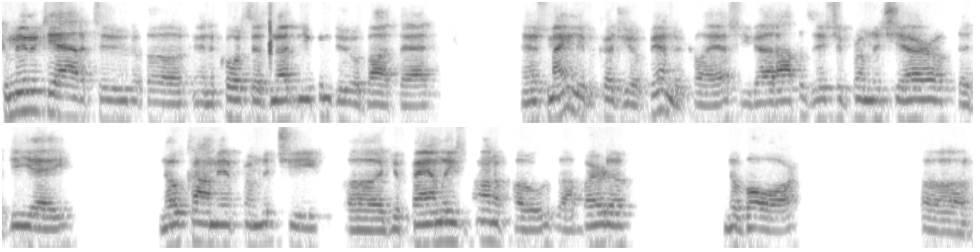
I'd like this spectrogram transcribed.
community attitude, uh, and of course, there's nothing you can do about that. And it's mainly because you're offender class. You got opposition from the sheriff, the DA. No comment from the chief. Uh, your family's unopposed, Alberta Navarre. Uh.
